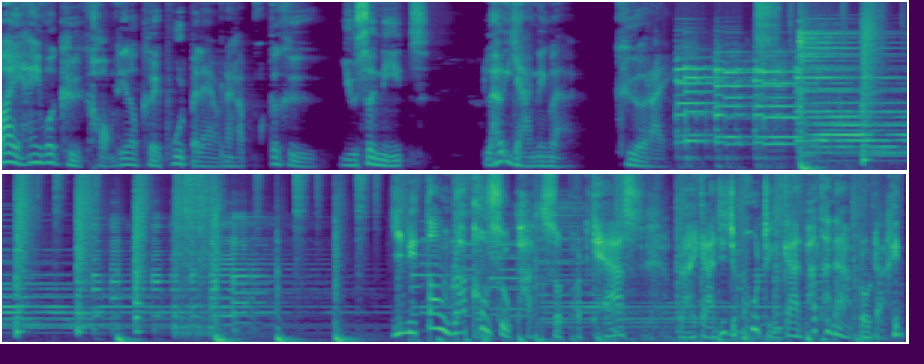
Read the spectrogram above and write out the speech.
ใบ้ให้ว่าคือของที่เราเคยพูดไปแล้วนะครับ ก็คือ user needs แล้วอีกอย่างหนึ่งล่ะ คืออะไร ยินดีต้อนรับเข้าสู่ผักสดพอดแคสต์รายการที่จะพูดถึงการพัฒนา product ให้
